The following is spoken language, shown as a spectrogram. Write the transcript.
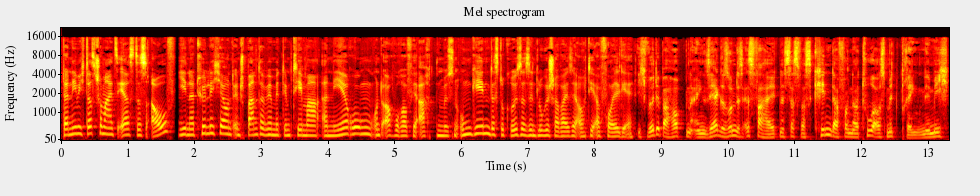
Dann nehme ich das schon mal als erstes auf. Je natürlicher und entspannter wir mit dem Thema Ernährung und auch worauf wir achten müssen umgehen, desto größer sind logischerweise auch die Erfolge. Ich würde behaupten, ein sehr gesundes Essverhalten ist das, was Kinder von Natur aus mitbringen, nämlich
